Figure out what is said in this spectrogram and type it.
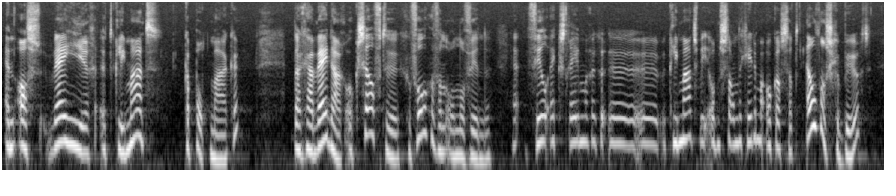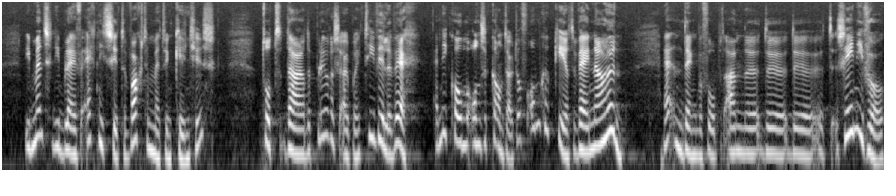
En als wij hier het klimaat kapot maken, dan gaan wij daar ook zelf de gevolgen van ondervinden. Veel extremere uh, klimaatomstandigheden, maar ook als dat elders gebeurt, die mensen die blijven echt niet zitten wachten met hun kindjes tot daar de pleuris uitbreekt. Die willen weg. En die komen onze kant uit. Of omgekeerd, wij naar hun. En denk bijvoorbeeld aan de, de, de, het zeeniveau.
